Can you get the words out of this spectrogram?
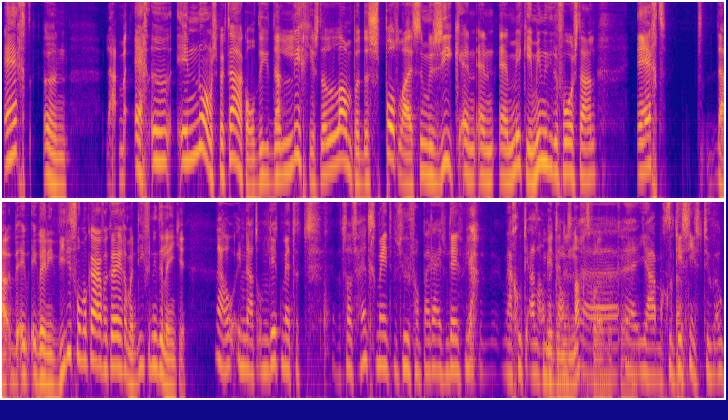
echt een, nou, maar echt een enorm spektakel. Die, de lichtjes, de lampen, de spotlights, de muziek en, en, en Mickey en Minnie die ervoor staan. Echt, nou, ik, ik weet niet wie dit voor elkaar heeft gekregen, maar die verdient een lintje. Nou, inderdaad, om dit met het, wat was het, het gemeentebestuur van Parijs op deze manier. Maar goed, aan de andere Midden in de nacht, geloof eh, ik, eh, eh, ja, maar goed, gedaan. Disney is natuurlijk ook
